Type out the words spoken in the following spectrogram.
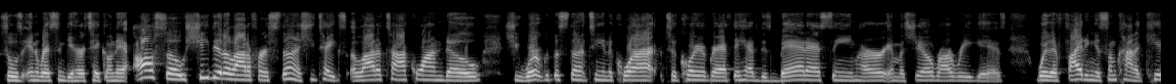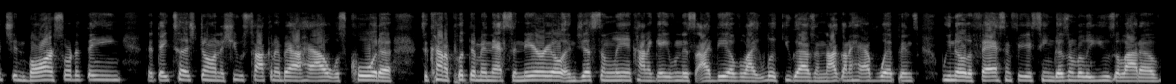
So it was interesting to get her take on that. Also, she did a lot of her stunts. She takes a lot of taekwondo. She worked with the stunt team to, to choreograph. They have this badass scene, her and Michelle Rodriguez, where they're fighting in some kind of kitchen bar sort of thing that they touched on. And she was talking about how it was cool to, to kind of put them in that scenario. And Justin Lin kind of gave them this idea of like, look, you guys are not going to have weapons. We know the Fast and Furious team doesn't really use a lot of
